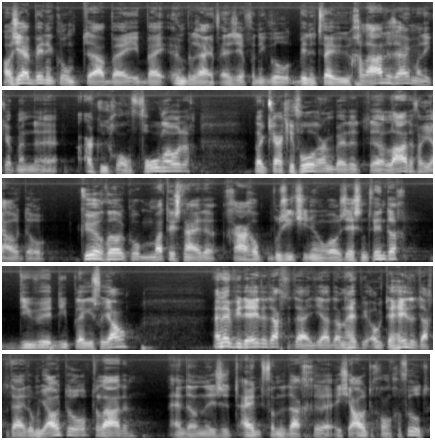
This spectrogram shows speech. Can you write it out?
Als jij binnenkomt daar bij, bij een bedrijf en zegt van ik wil binnen twee uur geladen zijn, maar ik heb mijn uh, accu gewoon vol nodig, dan krijg je voorrang bij het uh, laden van je auto. Keurig welkom, Martin Snijder, graag op positie nummer 26. die, die plek is voor jou. En heb je de hele dag de tijd. Ja, dan heb je ook de hele dag de tijd om je auto op te laden. En dan is het eind van de dag uh, is je auto gewoon gevuld.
